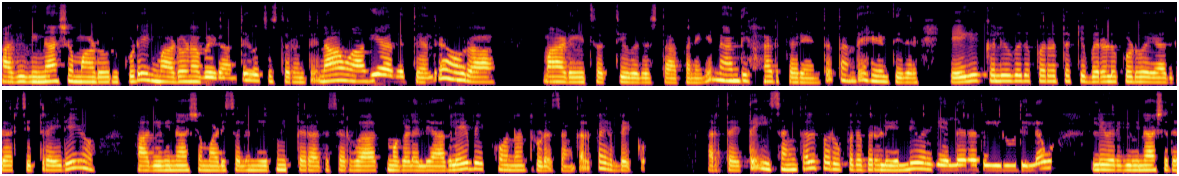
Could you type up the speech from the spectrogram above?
ಹಾಗೆ ವಿನಾಶ ಮಾಡೋರು ಕೂಡ ಈಗ ಮಾಡೋಣ ಬೇಡ ಅಂತ ಯೋಚಿಸ್ತಾರಂತೆ. ನಾವು ಹಾಗೆ ಆಗತ್ತೆ ಅಂದರೆ ಅವರು ಮಾಡಿ ಸತ್ಯುಗದ ಸ್ಥಾಪನೆಗೆ ನಾಂದಿ ಹಾಡ್ತಾರೆ ಅಂತ ತಂದೆ ಹೇಳ್ತಿದ್ದಾರೆ. ಹೇಗೆ ಕಲಿಯುಗದ ಪರ್ವತಕ್ಕೆ ಬೆರಳು ಕೊಡುವ ಯಾದಗಾರ್ ಚಿತ್ರ ಇದೆಯೋ ಹಾಗೆ ವಿನಾಶ ಮಾಡಿಸಲು ನಿರ್ಮಿತರಾದ ಸರ್ವ ಆತ್ಮಗಳಲ್ಲಿ ಆಗಲೇಬೇಕು ಅನ್ನೋ ದೃಢ ಸಂಕಲ್ಪ ಇರಬೇಕು. ಅರ್ಥ ಆಯ್ತಾ? ಈ ಸಂಕಲ್ಪ ರೂಪದ ಬೆರಳು ಎಲ್ಲಿವರೆಗೆ ಎಲ್ಲರದು ಇರುವುದಿಲ್ಲವೋ ಅಲ್ಲಿವರೆಗೆ ವಿನಾಶದ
